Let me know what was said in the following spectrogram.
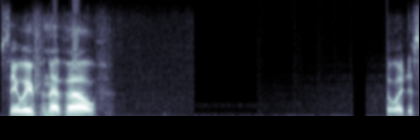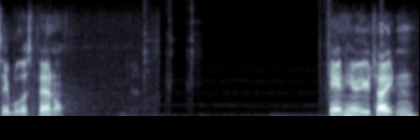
Stay away from that valve. Until I disable this panel. Can't hear you, Titan.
